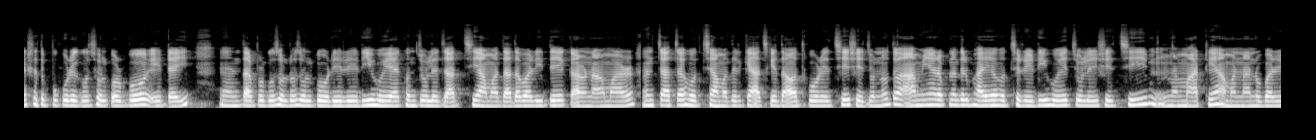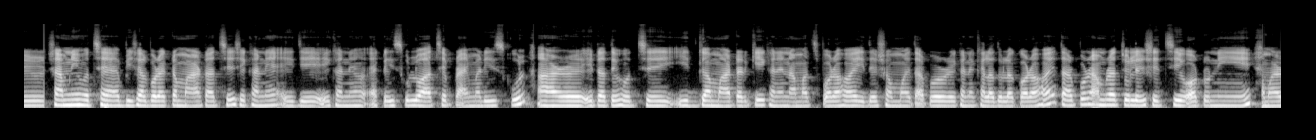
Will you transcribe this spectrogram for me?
একসাথে পুকুরে গোসল করব, এটাই। তারপর গোসল টোসল করে রেডি হয়ে এখন চলে যাচ্ছি আমার দাদা বাড়িতে কারণ আমার চাচা হচ্ছে আমাদেরকে আজকে দাওয়াত করেছে সেজন্য। তো আমি আর আপনাদের ভাইয়া হচ্ছে রেডি হয়ে চলে এসেছি মাঠে। আমার নানু বাড়ির সামনে হচ্ছে বিশাল বড় একটা মাঠ আছে সেখানে। এই যে এখানে একটা স্কুলও আছে প্রাইমারি স্কুল আর এটাতে হচ্ছে ঈদগাহ মাঠ আর কি, এখানে নামাজ পড়া হয় ঈদের সময়, তারপর এখানে খেলাধুলা করা হয়। তারপর আমরা চলে এসেছি অটো নিয়ে আমার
